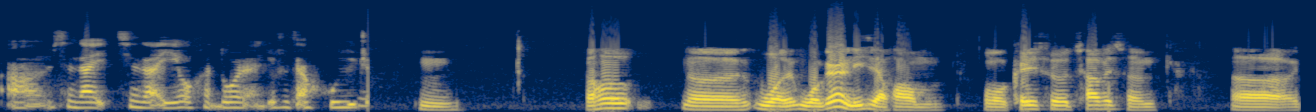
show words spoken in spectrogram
呃，现在现在也有很多人就是在呼吁这。嗯，然后呃，我我个人理解的话，我们我可以说拆分成呃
